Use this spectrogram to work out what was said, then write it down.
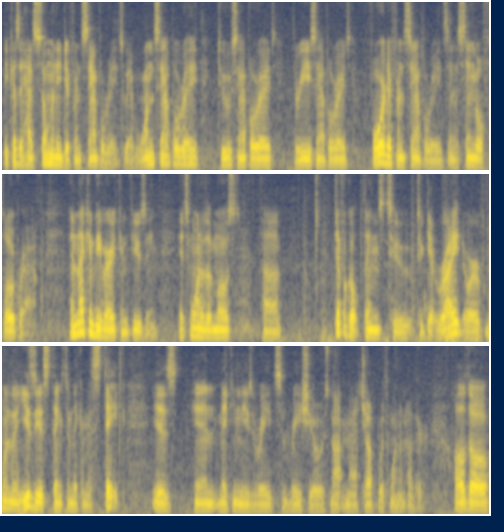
because it has so many different sample rates. We have one sample rate, two sample rates, three sample rates, four different sample rates in a single flow graph. And that can be very confusing. It's one of the most uh, difficult things to, to get right, or one of the easiest things to make a mistake, is in making these rates and ratios not match up with one another. Although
